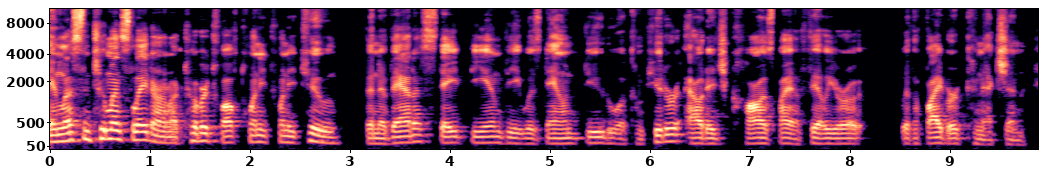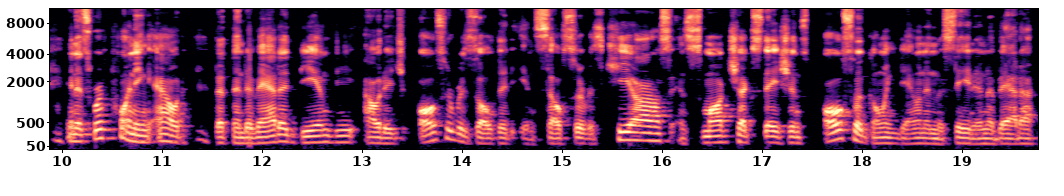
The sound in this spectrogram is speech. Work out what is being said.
And less than two months later, on October 12, 2022, the Nevada State DMV was down due to a computer outage caused by a failure with a fiber connection. And it's worth pointing out that the Nevada DMV outage also resulted in self service kiosks and smog check stations also going down in the state of Nevada,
